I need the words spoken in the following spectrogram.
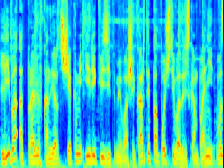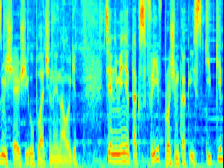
либо отправив конверт с чеками и реквизитами вашей карты по почте в адрес компании, возмещающей уплаченные налоги. Тем не менее, Tax Free, впрочем, как и скидки,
